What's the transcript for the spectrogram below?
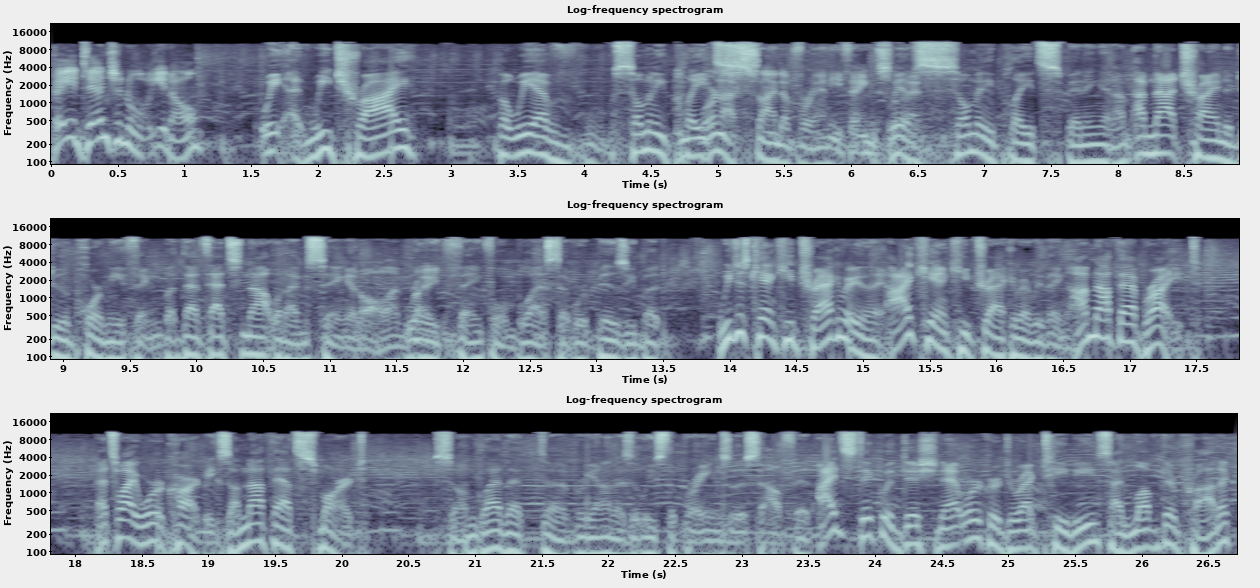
pay attention to, you know. We uh, we try, but we have so many plates. We're not signed up for anything. So we have so many plates spinning, and I'm, I'm not trying to do the poor me thing, but that that's not what I'm saying at all. I'm very thankful and blessed that we're busy, but we just can't keep track of everything. I can't keep track of everything. I'm not that bright. That's why I work hard because I'm not that smart. So I'm glad that uh, Brianna's at least the brains of this outfit. I'd stick with Dish Network or DirecTV. So I love their product,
